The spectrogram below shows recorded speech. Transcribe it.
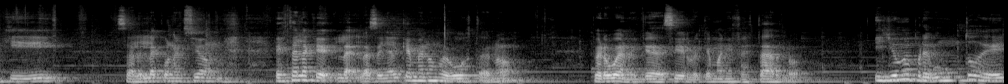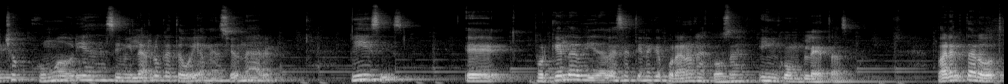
aquí sale la conexión. Esta es la, que, la, la señal que menos me gusta, ¿no? Pero bueno, hay que decirlo, hay que manifestarlo. Y yo me pregunto, de hecho, ¿cómo habrías de asimilar lo que te voy a mencionar? Piscis, eh, ¿por qué la vida a veces tiene que ponernos las cosas incompletas? Para el tarot,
